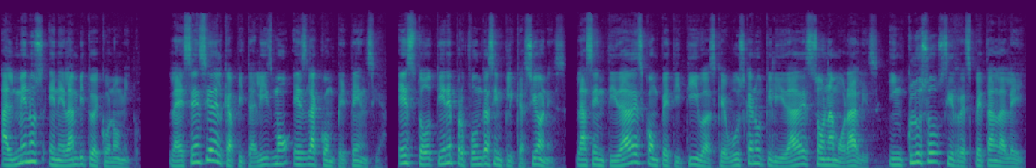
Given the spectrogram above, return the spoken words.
al menos en el ámbito económico. La esencia del capitalismo es la competencia. Esto tiene profundas implicaciones. Las entidades competitivas que buscan utilidades son amorales, incluso si respetan la ley.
